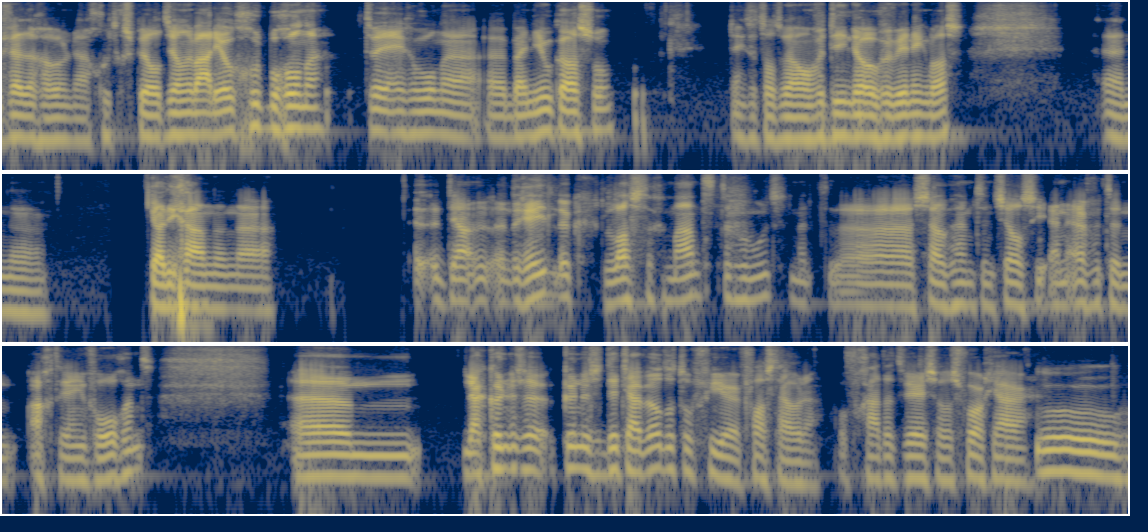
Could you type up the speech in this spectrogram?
Verder gewoon goed gespeeld. Januari ook goed begonnen. 2-1 gewonnen bij Newcastle. Ik denk dat dat wel een verdiende overwinning was. En ja, die gaan een, ja, een redelijk lastige maand tegemoet. Met Southampton, Chelsea en Everton achtereenvolgend. Um, ja, kunnen ze, kunnen ze dit jaar wel de top 4 vasthouden? Of gaat het weer zoals vorig jaar? Oeh,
